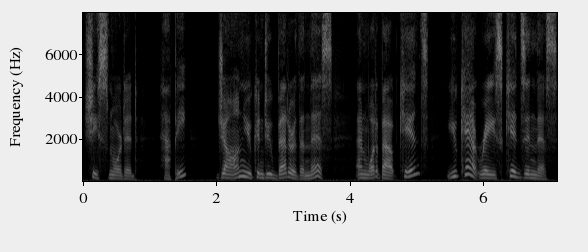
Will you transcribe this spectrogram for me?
She snorted. Happy? John, you can do better than this. And what about kids? You can't raise kids in this.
